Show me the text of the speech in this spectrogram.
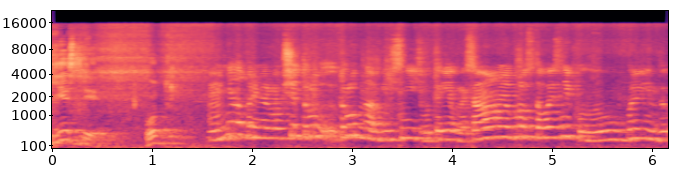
Если вот Мне, например, вообще тру- трудно объяснить вот ревность. Она у меня просто возникла, ну, блин, да.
